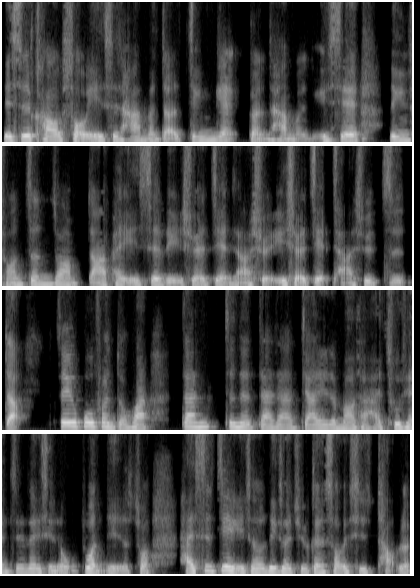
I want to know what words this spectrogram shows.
也是靠兽医师他们的经验跟他们一些临床症状搭配一些理学检查、血液学检查去知道。这个部分的话，当真的大家家里的毛草还出现这类型的问题的时候，还是建议就立刻去跟兽医师讨论，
